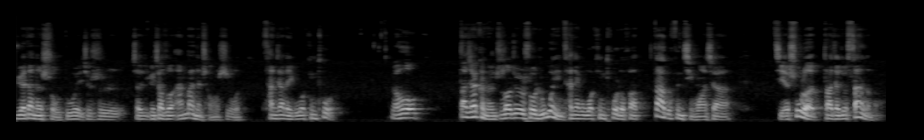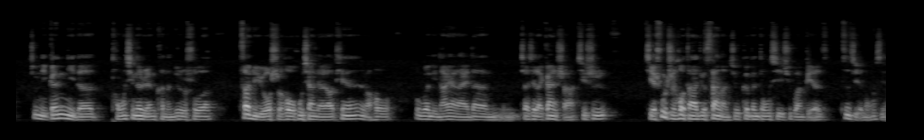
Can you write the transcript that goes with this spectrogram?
约旦的首都，也就是叫一个叫做安曼的城市，我参加了一个 walking tour。然后大家可能知道，就是说，如果你参加个 walking tour 的话，大部分情况下结束了，大家就散了嘛。就你跟你的同行的人，可能就是说在旅游时候互相聊聊天，然后问问你哪里来的，加起来干啥，其实。结束之后，大家就散了，就各奔东西去管别的自己的东西。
